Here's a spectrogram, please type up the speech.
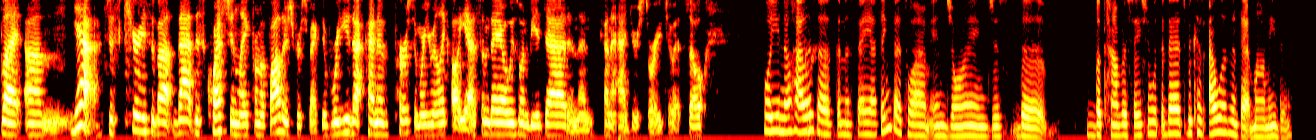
but um, yeah, just curious about that. This question, like from a father's perspective, were you that kind of person where you were like, oh yeah, someday I always want to be a dad, and then kind of add your story to it? So Well, you know, Hollis, I was gonna say, I think that's why I'm enjoying just the the conversation with the dads because I wasn't that mom either.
